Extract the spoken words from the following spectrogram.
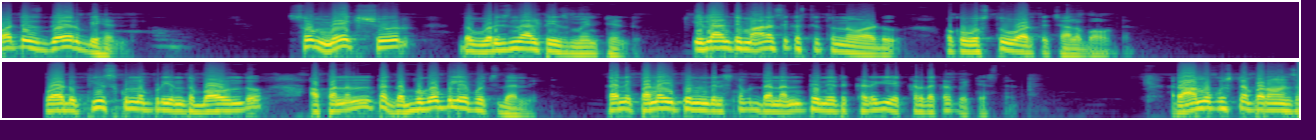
what is there behind so make sure the originality is maintained ఇలాంటి మానసిక స్థితి ఉన్నవాడు ఒక వస్తువు వాడితే చాలా బాగుంటుంది. వాడు తీసుకున్నప్పుడు ఎంత బాగుందో ఆ పనంతా గబ్బు గబ్బు లేపొచ్చు దాన్ని. కానీ పని అయిపోయిందని తెలిసినప్పుడు దాన్ని అంతే నీటి కడిగి ఎక్కడిదక్కడ పెట్టేస్తాడు. రామకృష్ణ పరమహంస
